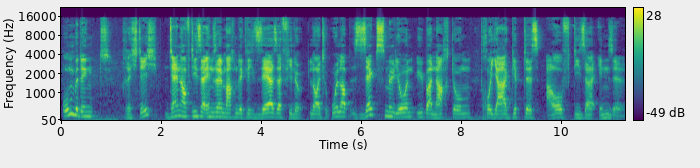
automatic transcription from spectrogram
unbedingt richtig. Denn auf dieser Insel machen wirklich sehr, sehr viele Leute Urlaub. Sechs Millionen Übernachtungen pro Jahr gibt es auf dieser Insel.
